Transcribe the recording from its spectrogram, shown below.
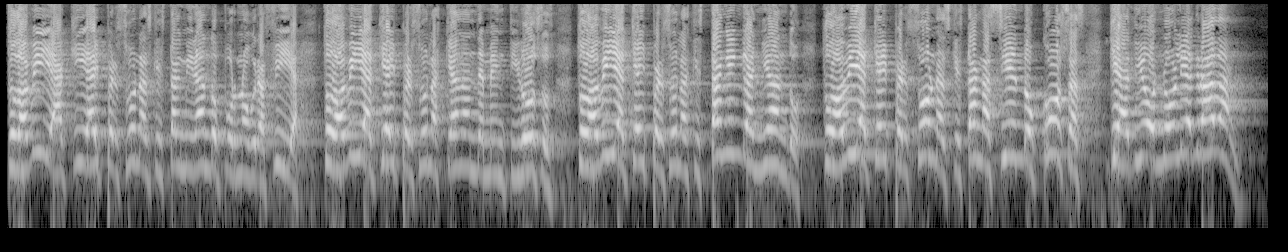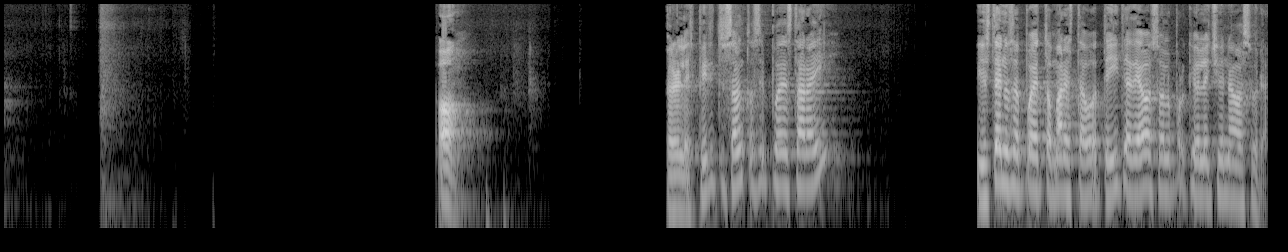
Todavía aquí hay personas que están mirando pornografía. Todavía aquí hay personas que andan de mentirosos. Todavía aquí hay personas que están engañando. Todavía aquí hay personas que están haciendo cosas que a Dios no le agradan. Oh, pero el Espíritu Santo sí puede estar ahí. Y usted no se puede tomar esta botellita de agua solo porque yo le eché una basura.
